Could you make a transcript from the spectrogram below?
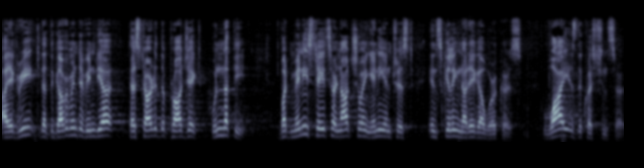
I agree that the Government of India has started the project Unnati, but many states are not showing any interest in skilling Narega workers. Why is the question, sir?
